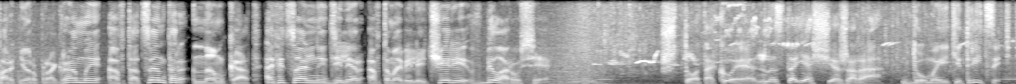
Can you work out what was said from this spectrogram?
Партнер программы «Автоцентр Намкат». Официальный дилер автомобилей «Черри» в Беларуси. Что такое настоящая жара? Думаете 30?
